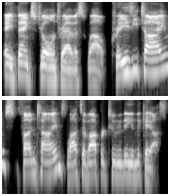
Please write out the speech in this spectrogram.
Hey, thanks, Joel and Travis. Wow, crazy times, fun times, lots of opportunity in the chaos.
